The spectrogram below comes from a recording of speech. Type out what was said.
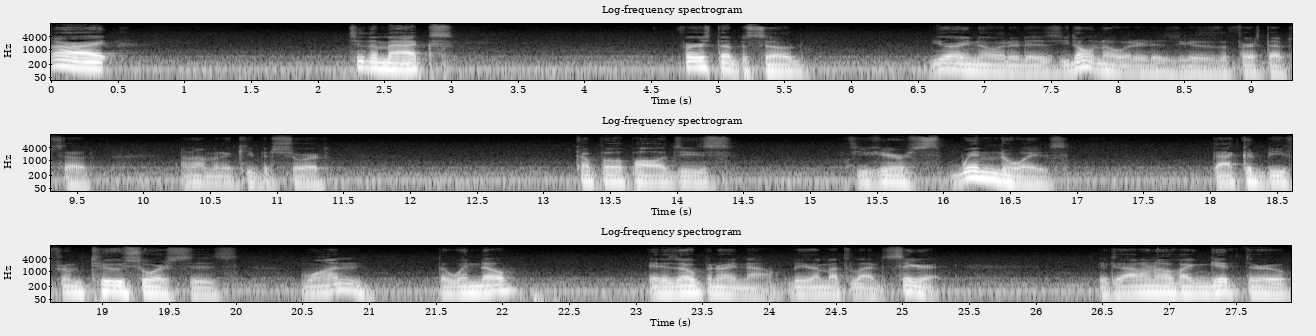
All right. To the max. First episode. You already know what it is. You don't know what it is because it's the first episode. And I'm going to keep it short. Couple apologies. If you hear wind noise, that could be from two sources. One, the window. It is open right now because I'm about to light a cigarette. Because I don't know if I can get through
